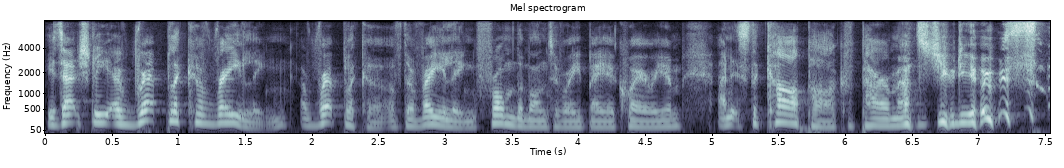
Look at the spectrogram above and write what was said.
is actually a replica railing, a replica of the railing from the Monterey Bay Aquarium, and it's the car park of Paramount Studios.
